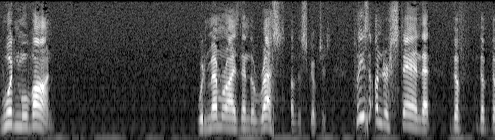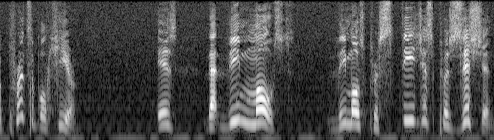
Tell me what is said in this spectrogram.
would move on, would memorize then the rest of the scriptures. Please understand that the, the, the principle here is that the most, the most prestigious position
